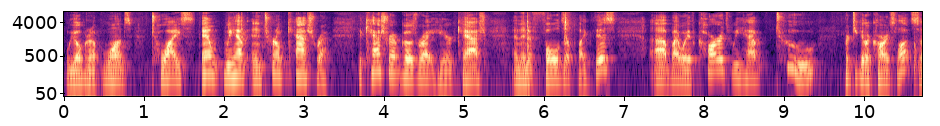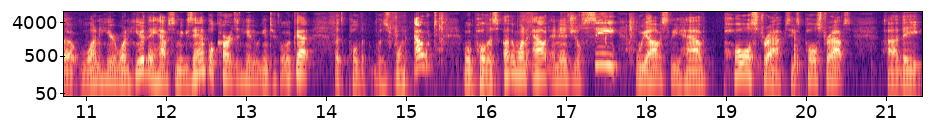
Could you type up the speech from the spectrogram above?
We open it up once, twice, and we have an internal cash wrap. The cash wrap goes right here, cash, and then it folds up like this. Uh, by way of cards, we have two particular card slots, uh, one here, one here. They have some example cards in here that we can take a look at. Let's pull this one out. We'll pull this other one out, and as you'll see, we obviously have pull straps. These pull straps, uh, they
